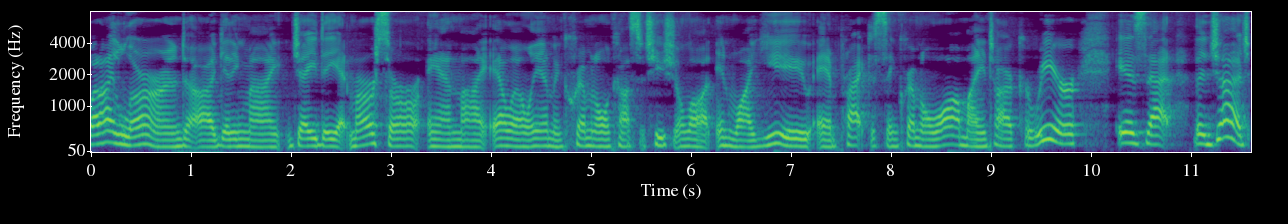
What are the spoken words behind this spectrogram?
what I learned uh, getting my JD at Mercer and my LLM in criminal and constitutional law at NYU and practicing criminal law my entire career is that the judge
